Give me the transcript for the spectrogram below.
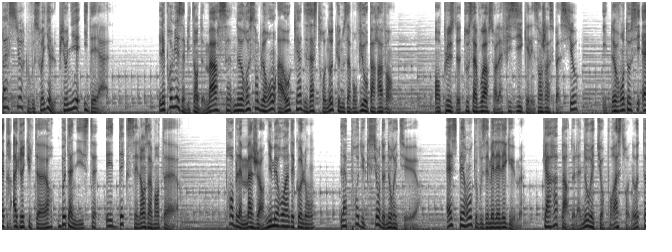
pas sûr que vous soyez le pionnier idéal les premiers habitants de Mars ne ressembleront à aucun des astronautes que nous avons vus auparavant. En plus de tout savoir sur la physique et les engins spatiaux, ils devront aussi être agriculteurs, botanistes et d'excellents inventeurs. Problème majeur numéro un des colons, la production de nourriture. Espérons que vous aimez les légumes, car à part de la nourriture pour astronautes,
